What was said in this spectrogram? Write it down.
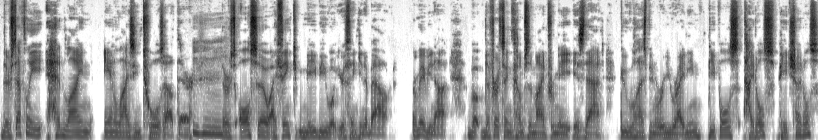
There's definitely headline analyzing tools out there. Mm-hmm. There's also, I think, maybe what you're thinking about, or maybe not. But the first thing that comes to mind for me is that Google has been rewriting people's titles, page titles.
